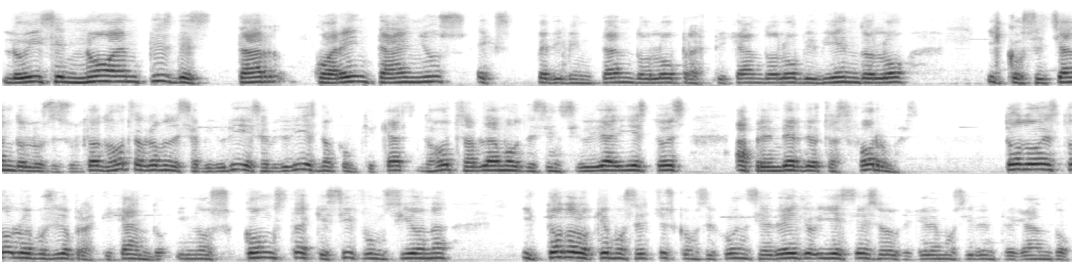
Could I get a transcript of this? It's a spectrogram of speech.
lo hice no antes de estar 40 años experimentándolo, practicándolo, viviéndolo y cosechando los resultados. Nosotros hablamos de sabiduría, sabiduría es no complicar, nosotros hablamos de sensibilidad y esto es aprender de otras formas. Todo esto lo hemos ido practicando y nos consta que sí funciona y todo lo que hemos hecho es consecuencia de ello y es eso lo que queremos ir entregando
